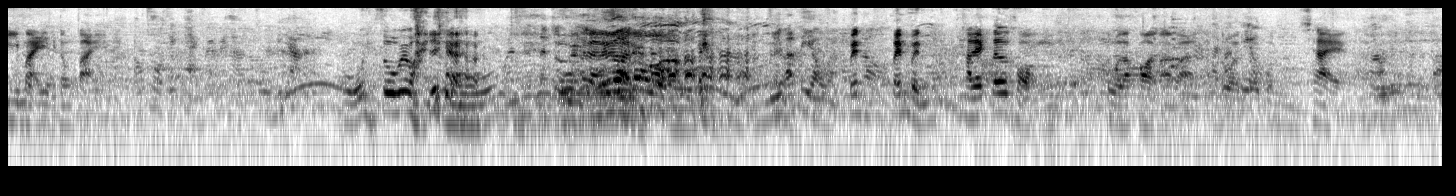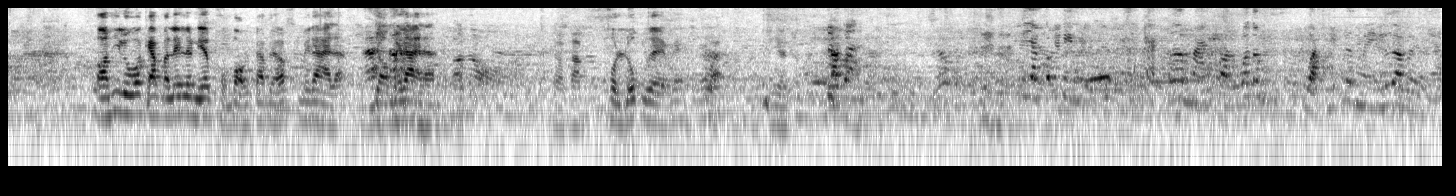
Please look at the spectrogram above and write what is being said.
ที่ใหม่ที่ต้องไปต้องโชว์ซิกแพคได้ไหมคะสู้พี่ยักษ์โอ้ยสู้ไม่ไหวดูเป็นเรื่องเนื้อเตี่ยวอะเป็นเป็นเหมือนคาแรคเตอร์ของตัวละครมากกว่าตัวตัวบทใช่ตอนที่รู้ว่าแก๊ปมาเล่นเรื่องนี้ผมบอกแก๊ปเลยว่าไม่ได้แล้วยอมไม่ได้แล้วนะครับขนลุกเลยไม่ไม่ไหวแล้วก็พี่ยังต้องปิวซิกแพคเพิ่มไหมพอรู้ว่าต้องปวดนิดนึงในเรื่องอะไรอย่างเงี้ย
